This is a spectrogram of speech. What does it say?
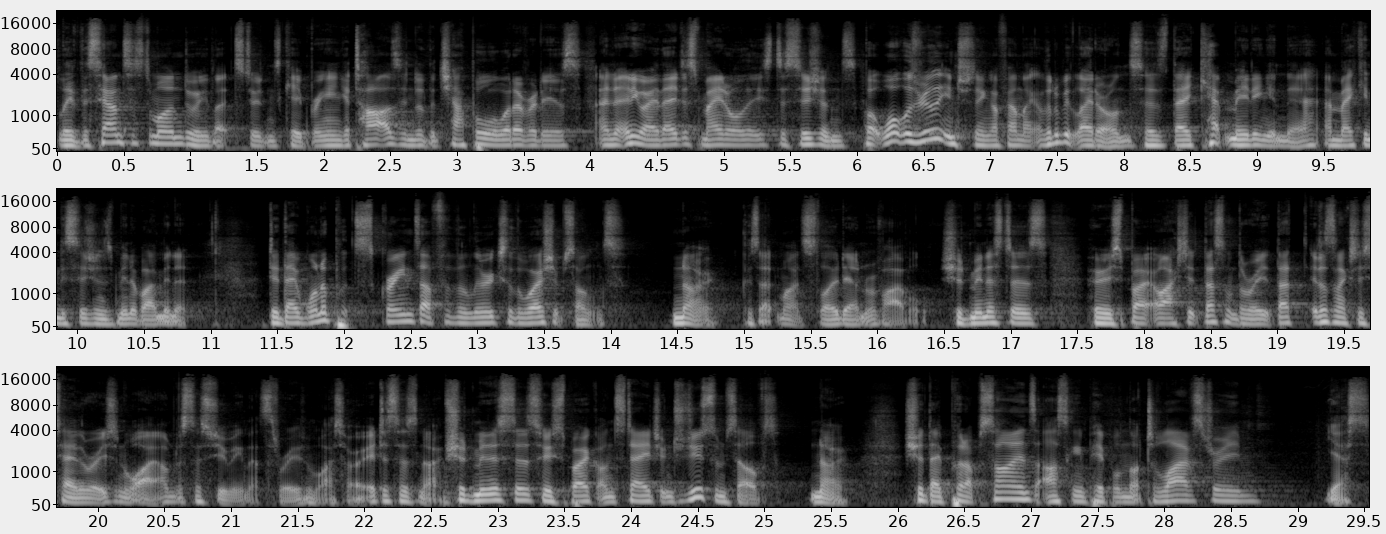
leave the sound system on? Do we let students keep bringing guitars into the chapel or whatever it is? And anyway they just made all these decisions. But what was really interesting i found like a little bit later on says they kept meeting in there and making decisions minute by minute. Did they want to put screens up for the lyrics of the worship songs no, because that might slow down revival. Should ministers who spoke, oh, actually, that's not the reason, that, it doesn't actually say the reason why. I'm just assuming that's the reason why. Sorry. It just says no. Should ministers who spoke on stage introduce themselves? No. Should they put up signs asking people not to live stream? Yes.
